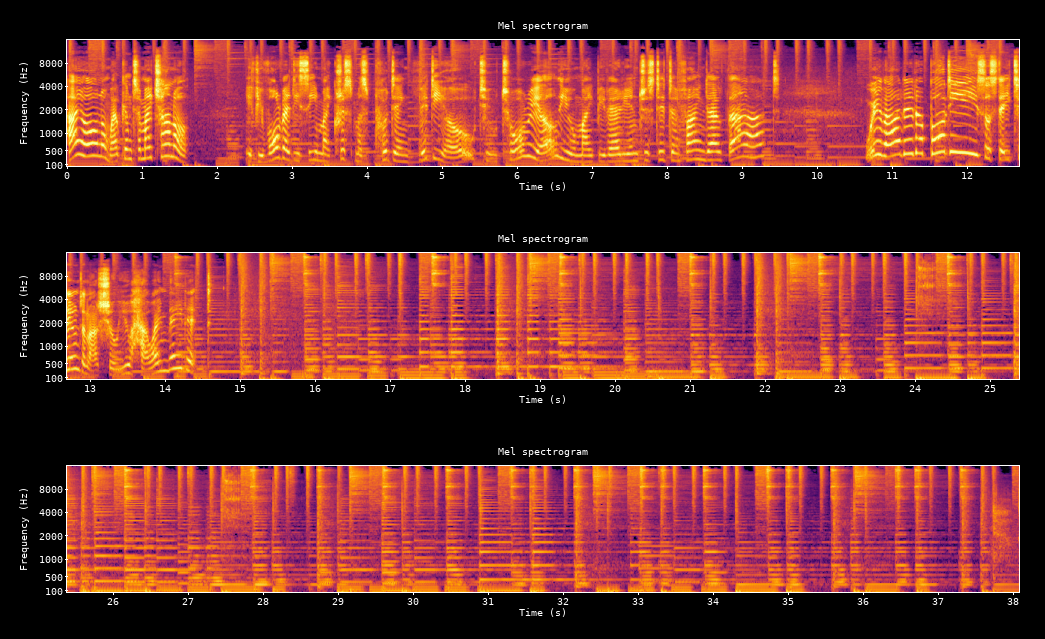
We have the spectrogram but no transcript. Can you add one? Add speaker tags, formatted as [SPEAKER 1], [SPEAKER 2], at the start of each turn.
[SPEAKER 1] Hi all and welcome to my channel. If you've already seen my Christmas pudding video tutorial, you might be very interested to find out that we've added a body, so stay tuned and I'll show you how I made it.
